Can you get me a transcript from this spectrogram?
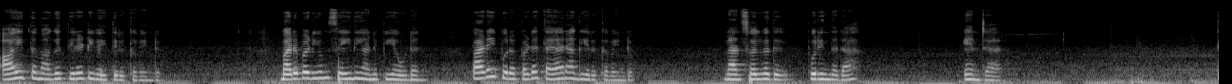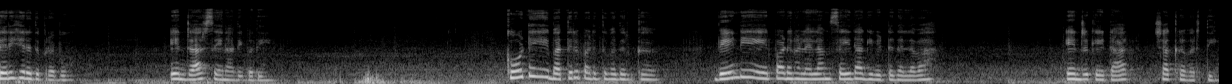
ஆயத்தமாக திரட்டி வைத்திருக்க வேண்டும். மறுபடியும் செய்தி அனுப்பியவுடன் படை புறப்பட தயாராக இருக்க வேண்டும். நான் சொல்வது புரிந்ததா? என்றார். தெரிகிறது பிரபு என்றார் சேனாதிபதி. கோட்டையை பத்திரப்படுத்துவதற்கு வேண்டிய ஏற்பாடுகள் எல்லாம் செய்தாகிவிட்டதல்லவா? என்று கேட்டார் சக்கரவர்த்தி.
